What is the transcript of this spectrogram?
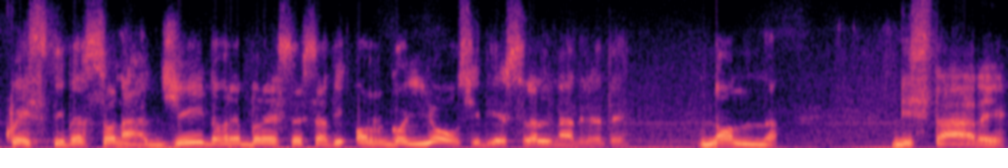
questi personaggi dovrebbero essere stati orgogliosi di essere allenati da te, non di stare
